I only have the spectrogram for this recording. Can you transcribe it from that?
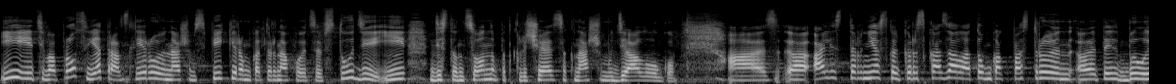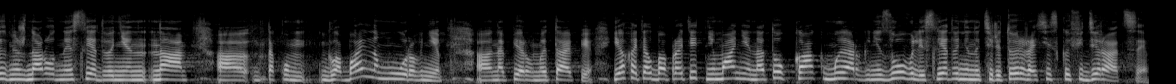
И эти вопросы я транслирую нашим спикерам, которые находятся в студии и дистанционно подключаются к нашему диалогу. Алистер несколько рассказал о том, как построен, это было международное исследование на таком глобальном уровне, уровне а, на первом этапе, я хотела бы обратить внимание на то, как мы организовывали исследования на территории Российской Федерации.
